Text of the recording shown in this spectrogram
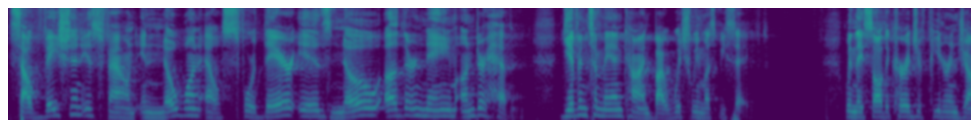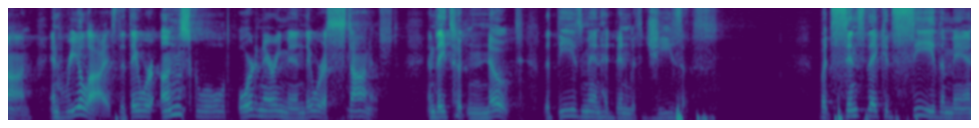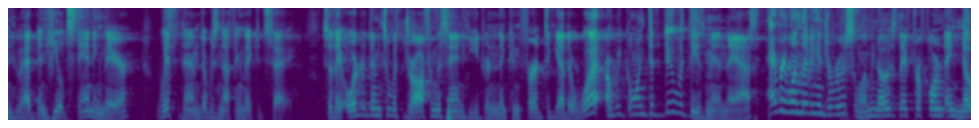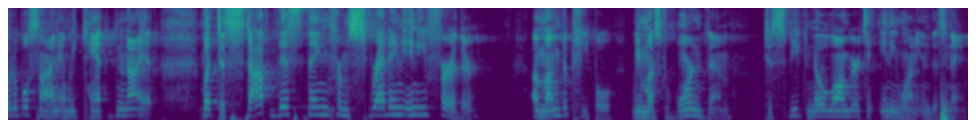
Salvation is found in no one else, for there is no other name under heaven given to mankind by which we must be saved. When they saw the courage of Peter and John and realized that they were unschooled, ordinary men, they were astonished, and they took note that these men had been with Jesus. But since they could see the man who had been healed standing there with them, there was nothing they could say. So they ordered them to withdraw from the Sanhedrin and then conferred together. What are we going to do with these men? They asked. Everyone living in Jerusalem knows they've performed a notable sign, and we can't deny it. But to stop this thing from spreading any further among the people, we must warn them to speak no longer to anyone in this name.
